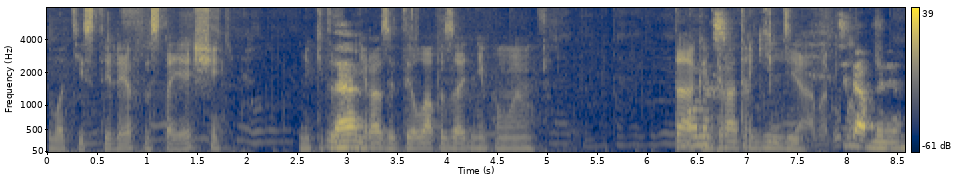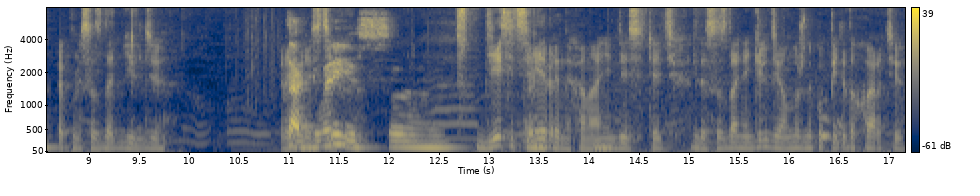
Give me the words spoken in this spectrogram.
Золотистый лев, настоящий. Какие-то Да. неразвитые лапы задние, по-моему. Так, Он император гильдии. Тебя обдавил. Как мне создать гильдию? Так, говори с... э, 10 серебряных она, а не 10 этих. Для создания гильдии вам нужно купить эту хартию.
